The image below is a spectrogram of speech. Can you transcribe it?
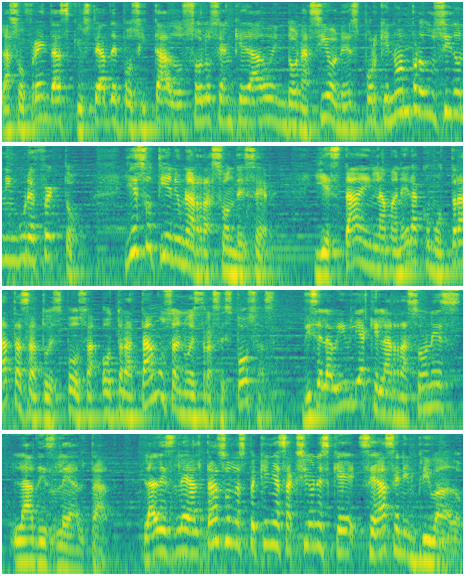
las ofrendas que usted ha depositado solo se han quedado en donaciones porque no han producido ningún efecto. Y eso tiene una razón de ser. Y está en la manera como tratas a tu esposa o tratamos a nuestras esposas. Dice la Biblia que la razón es la deslealtad. La deslealtad son las pequeñas acciones que se hacen en privado.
